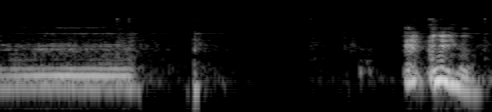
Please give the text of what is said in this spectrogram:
Mm.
